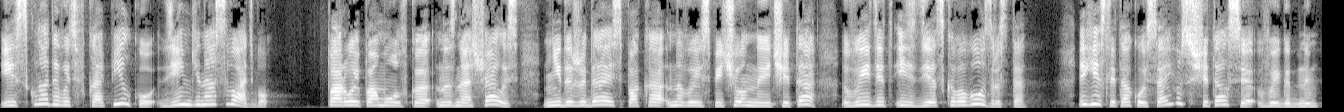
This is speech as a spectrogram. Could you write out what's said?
и складывать в копилку деньги на свадьбу. Порой помолвка назначалась, не дожидаясь, пока новоиспеченная чита выйдет из детского возраста, если такой союз считался выгодным.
